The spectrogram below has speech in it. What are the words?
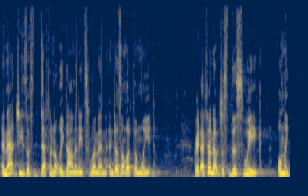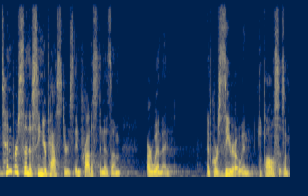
And that Jesus definitely dominates women and doesn't let them lead. Right? I found out just this week only 10% of senior pastors in Protestantism are women. And of course, zero in Catholicism.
